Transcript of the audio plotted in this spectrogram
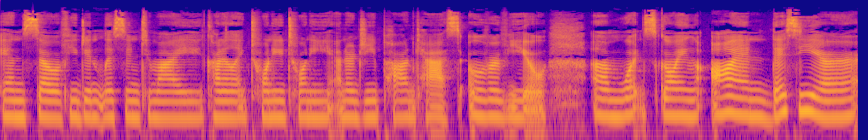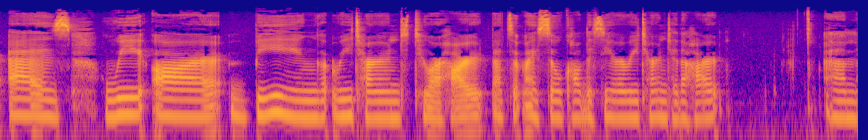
And so, if you didn't listen to my kind of like 2020 energy podcast overview, um, what's going on this year as we are being returned to our heart? That's what my soul called this year return to the heart. Um,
